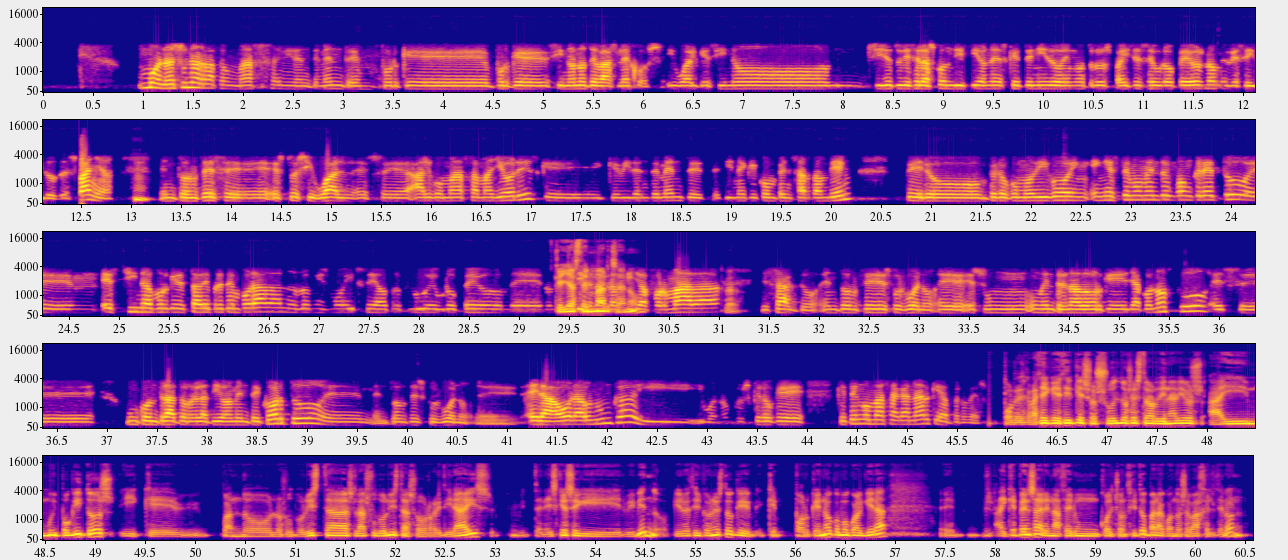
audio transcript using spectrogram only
Bueno, es una razón más, evidentemente, porque porque si no no te vas lejos. Igual que si no si yo tuviese las condiciones que he tenido en otros países europeos no me hubiese ido de España. Hmm. Entonces, eh, esto es igual, es eh, algo más a mayores que, que, evidentemente te tiene que compensar también, pero, pero como digo, en, en este momento en concreto eh, es China porque está de pretemporada, no es lo mismo irse a otro club europeo donde, donde que ya está en marcha, ¿no? formada. Exacto. Entonces, pues bueno, eh, es un, un, entrenador que ya conozco, es eh, un contrato relativamente corto, eh, entonces, pues bueno, eh, era ahora o nunca y, y bueno, pues creo que, que tengo más a ganar que a perder. Por desgracia hay que decir que esos sueldos extraordinarios hay muy poquitos y que cuando los futbolistas, las futbolistas os retiráis, tenéis que seguir viviendo. Quiero decir con esto que, que ¿por qué no? Como cualquiera, eh, hay que pensar en hacer un colchoncito para cuando se baje el telón.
